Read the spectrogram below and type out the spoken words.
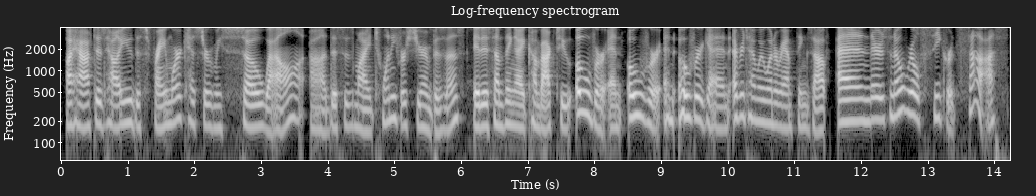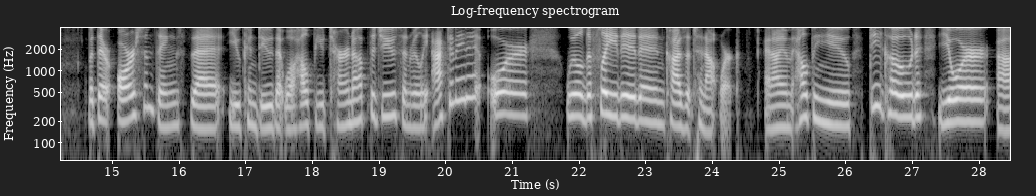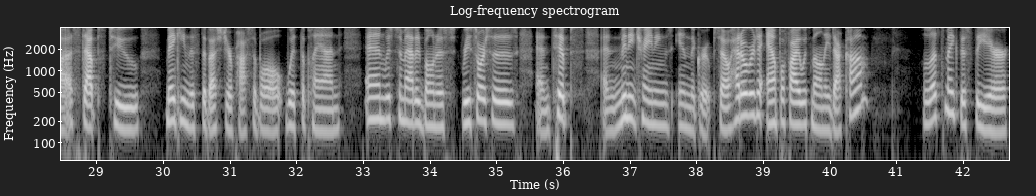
I have to tell you, this framework has served me so well. Uh, this is my 21st year in business. It is something I come back to over and over and over again every time I want to ramp things up. And there's no real secret sauce, but there are some things that you can do that will help you turn up the juice and really activate it, or will deflate it and cause it to not work. And I am helping you decode your uh, steps to making this the best year possible with the plan and with some added bonus resources and tips and mini trainings in the group. So head over to amplifywithmelanie.com. Let's make this the year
